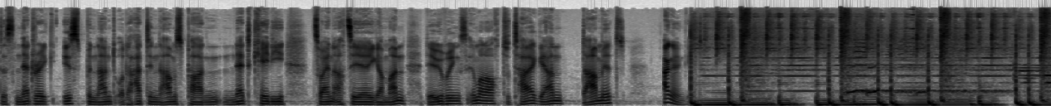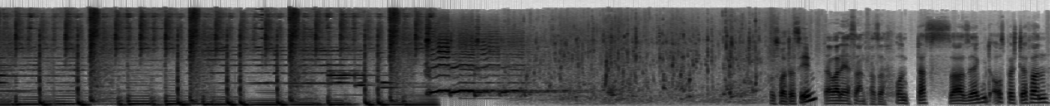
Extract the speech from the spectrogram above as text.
das Nedrick ist benannt oder hat den Namenspaten Ned Cady, 82-jähriger Mann, der übrigens immer noch total gern damit angeln geht. Was war das eben? Da war der erste Anfasser. Und das sah sehr gut aus bei Stefan.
